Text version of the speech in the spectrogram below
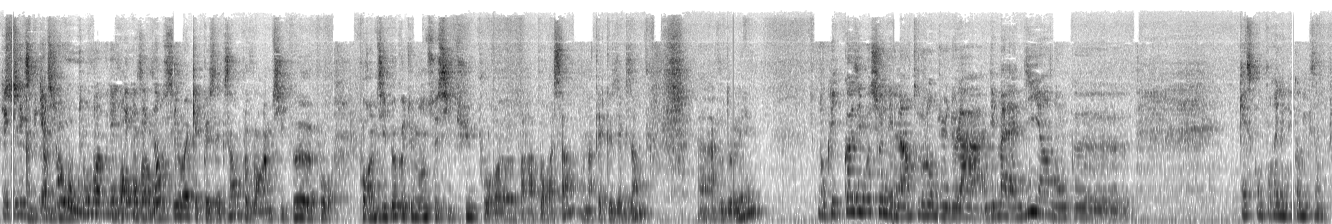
quelques explications ou on va vous donner quelques exemples. quelques exemples, voir un petit peu pour, pour un petit peu que tout le monde se situe pour, euh, par rapport à ça. On a quelques exemples à vous donner. Donc les causes émotionnelles, hein, toujours du, de la, des maladies. Hein, donc Qu'est-ce qu'on pourrait donner comme exemple?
